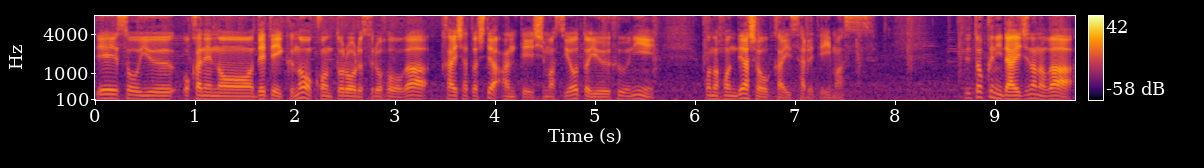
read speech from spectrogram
でそういうお金の出ていくのをコントロールする方が会社としては安定しますよというふうにこの本では紹介されています。で特に大事なのが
